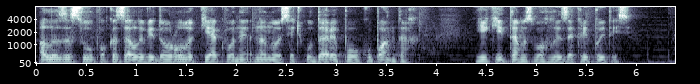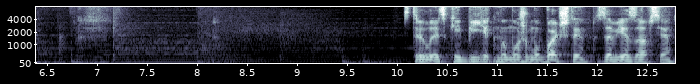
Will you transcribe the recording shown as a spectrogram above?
Але ЗСУ показали відеоролик, як вони наносять удари по окупантах, які там змогли закріпитись. Стрілецький бій, як ми можемо бачити, зав'язався.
